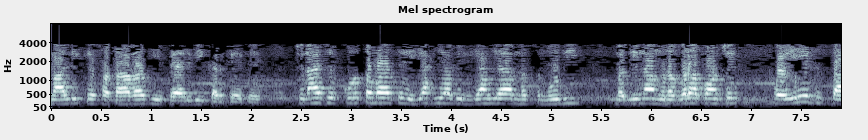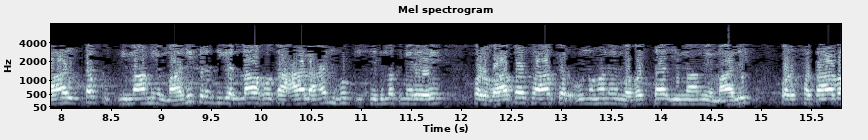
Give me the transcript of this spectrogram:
مالک کے فتح کی پیروی کرتے تھے۔ چنانچہ قرطبہ سے یحییٰ بن یحییٰ مسمودی مدینہ منورہ پہنچے اور ایک سال تک امام مالک رضی اللہ تعالی عنہ کی خدمت میں رہے اور واپس آ کر انہوں نے مبتہ امام مالک اور فتح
